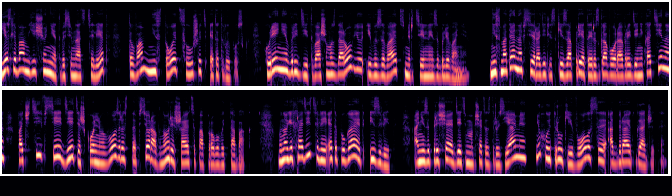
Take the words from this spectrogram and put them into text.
Если вам еще нет 18 лет, то вам не стоит слушать этот выпуск. Курение вредит вашему здоровью и вызывает смертельные заболевания. Несмотря на все родительские запреты и разговоры о вреде никотина, почти все дети школьного возраста все равно решаются попробовать табак. Многих родителей это пугает и злит. Они запрещают детям общаться с друзьями, нюхают руки и волосы, отбирают гаджеты.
